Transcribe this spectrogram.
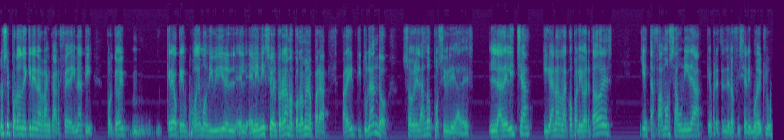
No sé por dónde quieren arrancar, Fede y Nati, porque hoy mm, creo que podemos dividir el, inicio del programa, por lo menos para ir titulando, sobre las dos posibilidades. La de Licha y ganar la Copa Libertadores y esta famosa unidad que pretende el oficialismo del club.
